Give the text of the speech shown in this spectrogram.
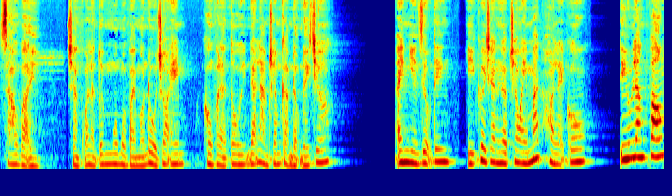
Sao vậy? Chẳng qua là tôi mua một vài món đồ cho em Không phải là tôi đã làm cho em cảm động đấy chứ anh nhìn Diệu Tinh Ý cười tràn ngập trong ánh mắt, hỏi lại cô. Tiêu Lăng Phong!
